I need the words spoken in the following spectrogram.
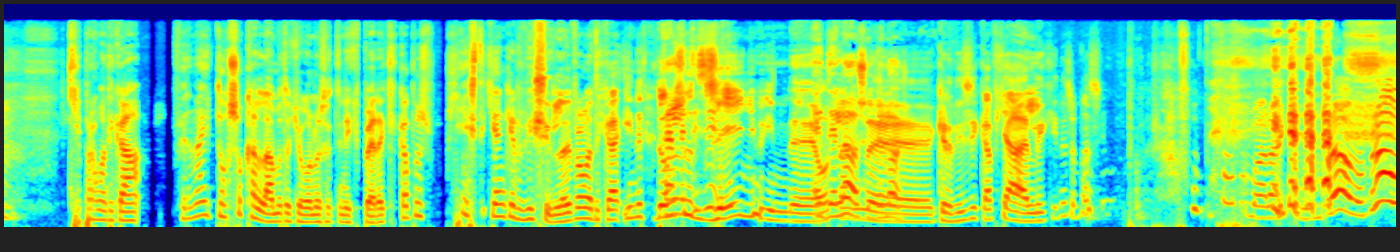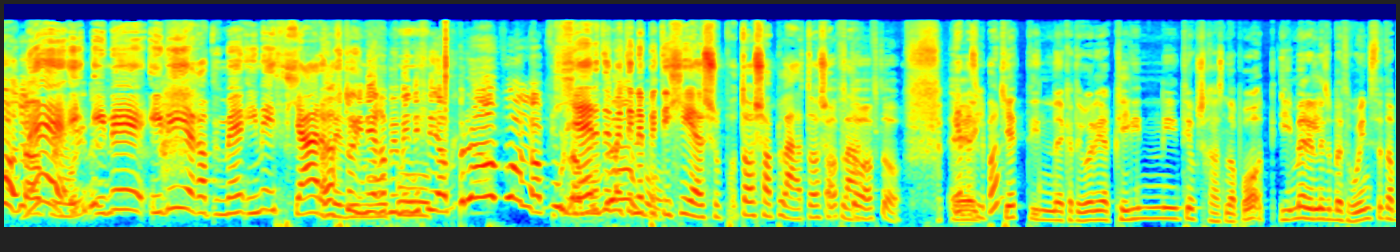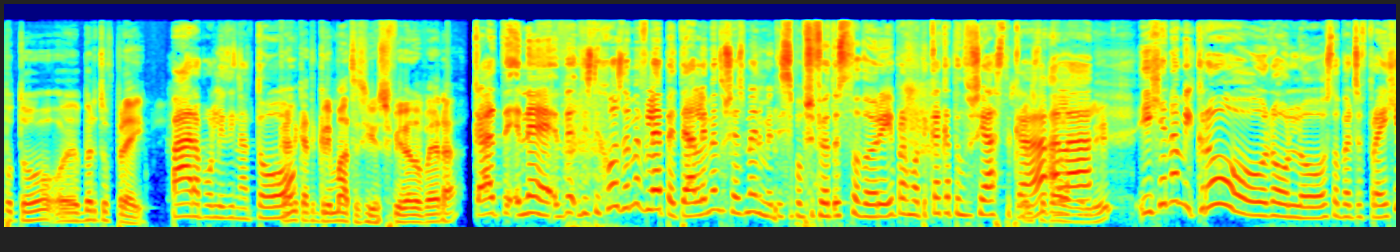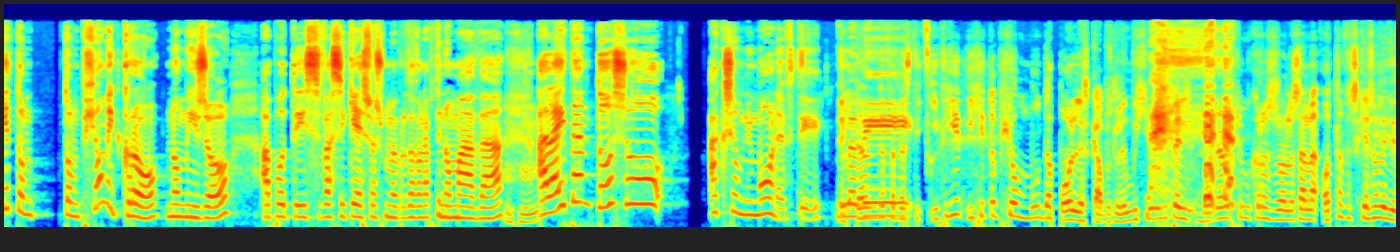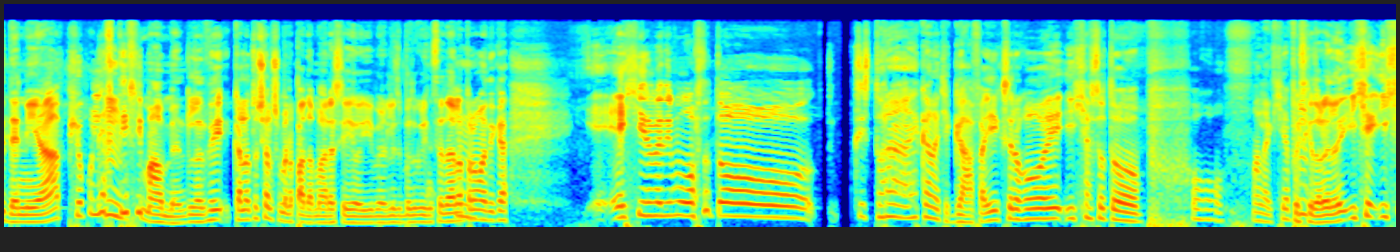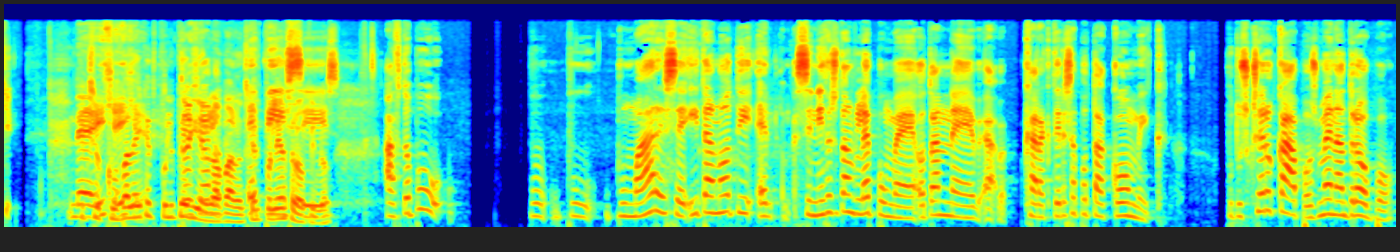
Και πραγματικά περνάει τόσο καλά με το γεγονός ότι είναι εκεί πέρα και κάπως πιέστηκε αν κερδίσει. Δηλαδή, πραγματικά είναι τόσο Καλέ, τι σε- Εντελώς, genuine ε, όταν ε, εντελώς. κερδίζει κάποια άλλη και είναι σε φάση. Μπράβο, μπράβο, μαράκι μου. Μπράβο, μπράβο, αγάπη μου. Ναι, Είναι- είναι, είναι η αγαπημένη, είναι η θιά, ρε Αυτό παιδί είναι η μου, αγαπημένη που θεία. Μπράβο, αγαπούλα. μου, Χαίρεται με την μπράβο. επιτυχία σου. Τόσο απλά, τόσο Αυτό, απλά. αυτό. Για πες, λοιπόν. Και την ε, κατηγορία κλείνει, τι έχω ξεχάσει να πω, η Mary Elizabeth Winstead από το ε, Birds of Prey. Πάρα πολύ δυνατό. Κάνει κάτι γκριμάτσες η Ιωσήφινα εδώ πέρα. Κάτι, ναι, δυστυχώς δεν με βλέπετε, αλλά είμαι ενθουσιασμένη με τις υποψηφιότητες του Θοδωρή. Πραγματικά κατενθουσιάστηκα. Ευχαριστώ πάρα Αλλά πολύ. είχε ένα μικρό ρόλο στο Birds of Prey. Είχε τον, τον πιο μικρό, νομίζω, από τις βασικές πρωταγωνιστές από την ομαδα Αλλά ήταν τόσο αξιομνημόνευτη. δηλαδή. Ήταν φανταστική. Είχε, είχε το πιο mood από όλες κάπου. Δηλαδή μου είχε μείνει περι... Μπορεί να είναι ο πιο μικρός ρόλος, αλλά όταν σκέφτομαι την ταινία, πιο πολύ αυτή θυμάμαι. Δηλαδή, καλά, τόσο άλλο εμένα πάντα μου άρεσε η Elizabeth Winstead, αλλά πραγματικά ε, έχει ρε παιδί μου αυτό το. Ξέρεις, τώρα έκανα και γκάφα ή ξέρω εγώ, ε, είχε αυτό το. Πω, μαλακία που είχε τώρα. Δηλαδή, είχε, είχε, Ναι, ξέρω, είχε, κουβάλαγε είχε. κάτι πολύ Το είχε περίεργο όλο. απάνω της, κάτι πολύ Επίσης, ανθρώπινο. Αυτό που, που, που, που μ' άρεσε ήταν ότι ε, συνήθως όταν βλέπουμε, όταν ε, α, χαρακτήρες από τα κόμικ, που τους ξέρω κάπως, με έναν τρόπο,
